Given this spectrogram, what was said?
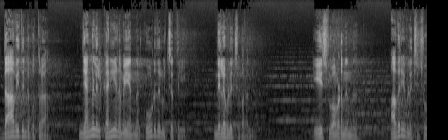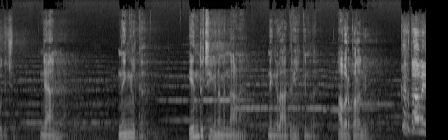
ദാവിദിന്റെ പുത്ര ഞങ്ങളിൽ കനിയണമേ എന്ന് കൂടുതൽ ഉച്ചത്തിൽ നിലവിളിച്ചു പറഞ്ഞു. യേശു അവിടെ നിന്ന് അവരെ വിളിച്ച് ചോദിച്ചു ഞാൻ നിങ്ങൾക്ക് എന്തു ചെയ്യണമെന്നാണ് നിങ്ങൾ ആഗ്രഹിക്കുന്നത്? അവർ പറഞ്ഞു കർത്താവേ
